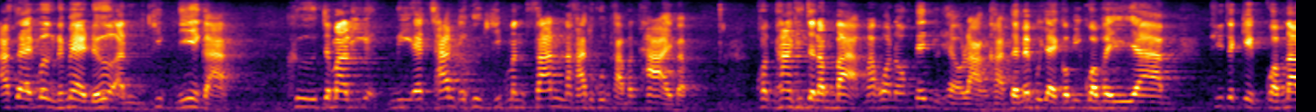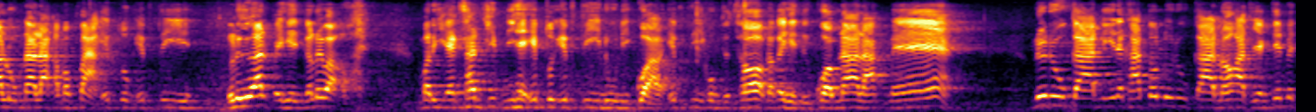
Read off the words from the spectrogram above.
อาแซนเมืองนะแม่เด้ออันคลิปนี้กะคือจะมารีรีแอคชั่นก็คือคลิปมันสั้นนะคะ ทุกคนค่ะมันถ่ายแบบค่อนข้างที่จะลำบากมากเพราะน้องเต้นอยู่แถวหลังค่ะ แต่แม่ผู้ใหญ่ก็มีความพยายาม ที่จะเก็บความน่ารุงน่ารักเอามาฝาก F ซุง FC เลื่อนไปเห็นกันเลยว่ามารีแอคชั่นคลิปนี้ให้ F ซุง FC ดูดีกว่า FC คงจะชอบแล้วก็เห็นถึงความน่ารักแม่ฤดูกาลนี้นะคะ ต้นฤดูกาลน้องอาจจะยังเต้นไม่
